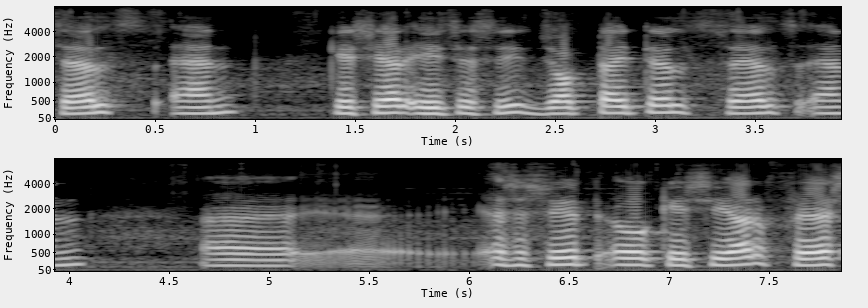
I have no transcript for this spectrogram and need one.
sales and cashier HSC job title sales and associate ও কেশিয়ার ফ্রেশ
